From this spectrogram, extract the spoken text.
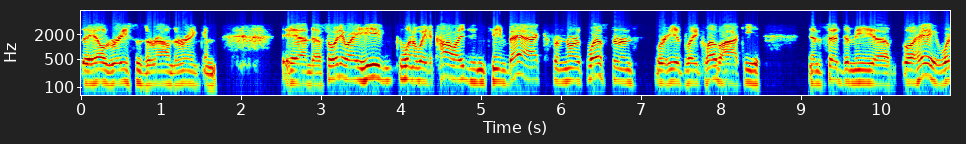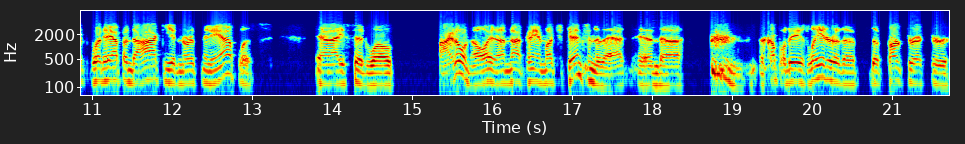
they held races around the rink, and and uh, so anyway, he went away to college and came back from Northwestern, where he had played club hockey, and said to me, uh, "Well, hey, what what happened to hockey in North Minneapolis?" And I said, "Well, I don't know. I'm not paying much attention to that." And uh, a couple of days later, the the park director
